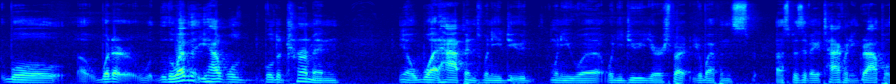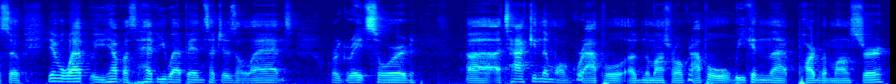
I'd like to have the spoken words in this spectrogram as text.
will uh, the weapon that you have will will determine, you know, what happens when you do when you uh, when you do your your weapon's uh, specific attack when you grapple. So you have a weapon, you have a heavy weapon such as a lance or a great sword. Uh, attacking them while grapple of uh, the monster while grapple will weaken that part of the monster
